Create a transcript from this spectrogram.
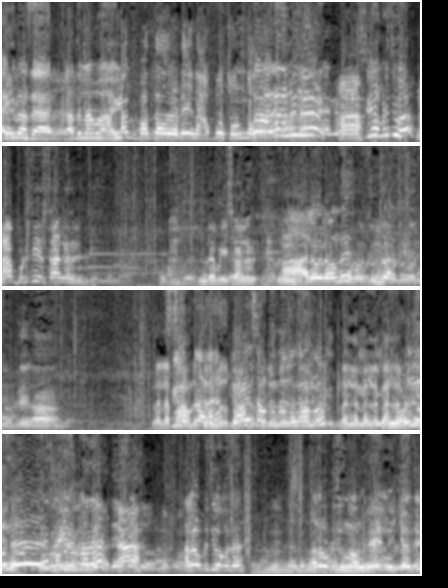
அதுதான் சார். அது இல்லாம ஐ- எனக்கு பத்தாவது டேய் நான் அப்போ சொன்னேன். நான் பிடிச்சி ஸ்ட்ராங்கா இருக்கு. இந்த எப்படி ஸ்ட்ராங்கா இருக்கு? அளவுல வந்து மெல்ல பாம்பு. திரும்புது பாம்பு மெல்ல மெல்ல மெல்ல. அளவு பிடிச்சுக்கோங்க சார். அளவு பிடிச்சுக்கோங்க கையில் நிக்காது.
